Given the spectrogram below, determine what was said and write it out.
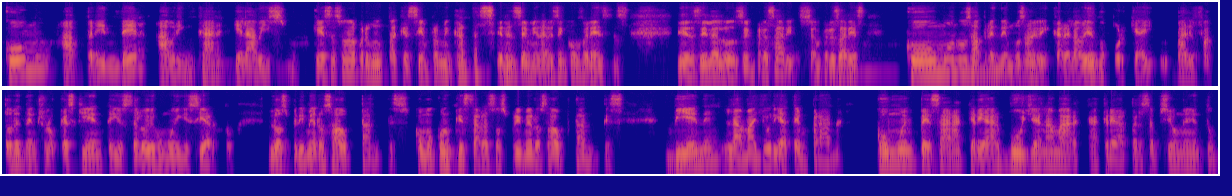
¿cómo aprender a brincar el abismo? Que esa es una pregunta que siempre me encanta hacer en seminarios, en conferencias, y decirle a los empresarios, empresarias, ¿cómo nos aprendemos a brincar el abismo? Porque hay varios factores dentro de lo que es cliente, y usted lo dijo muy cierto, los primeros adoptantes, ¿cómo conquistar a esos primeros adoptantes? Viene la mayoría temprana, cómo empezar a crear bulla en la marca, crear percepción en tu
